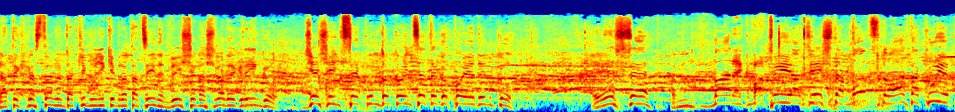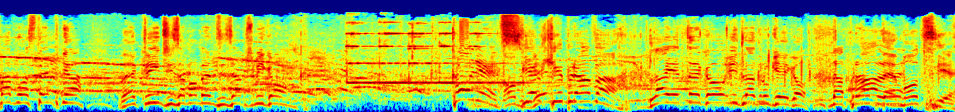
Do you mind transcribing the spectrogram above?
Natychmiastowym takim unikiem rotacyjnym. Wyjście na środek ringu. 10 sekund do końca tego pojedynku. Jeszcze Marek Matyja gdzieś tam mocno atakuje Pawła Stępnia. Clinch i za moment zabrzmi gong. Koniec! O, wielkie brawa! Dla jednego i dla drugiego. Naprawdę. Ale emocje.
